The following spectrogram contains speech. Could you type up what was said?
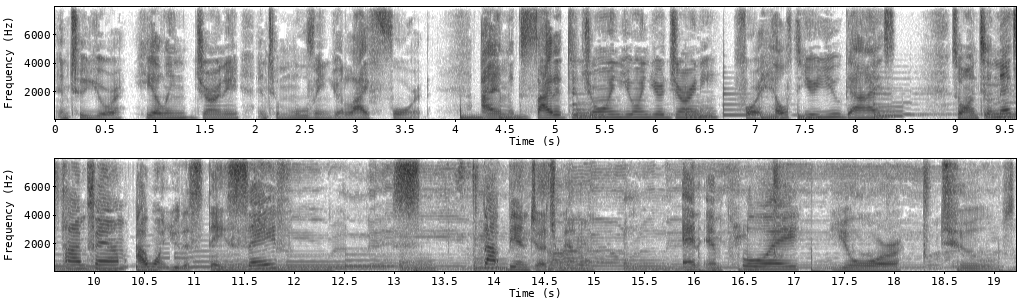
into your healing journey, into moving your life forward. I am excited to join you on your journey for a healthier you guys. So until next time, fam, I want you to stay safe, stop being judgmental, and employ your tools.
